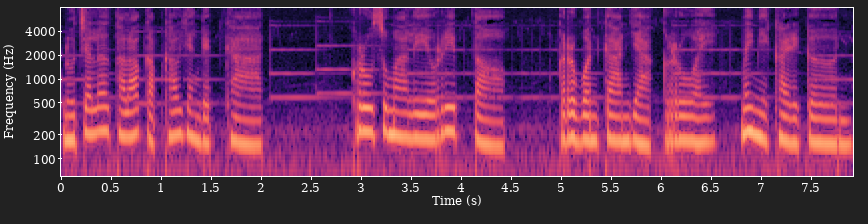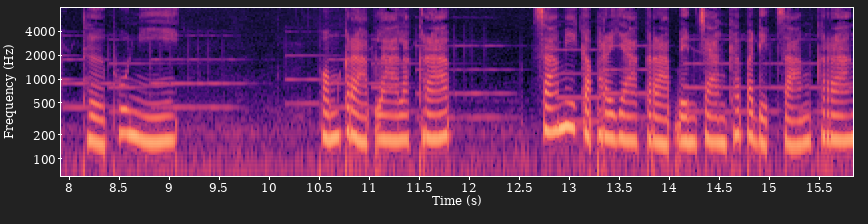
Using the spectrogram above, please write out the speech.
หนูจะเลิกทะเลาะกับเขาอย่างเด็ดขาด ครูสุมาลีรีบตอบ กระบวนการอยากรวยไม่มีใครเกิน เธอผู้นี้ ผมกราบลาละครับ สามีกับภรรยากราบเบญจางคประดิษฐ์สามครั้ง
